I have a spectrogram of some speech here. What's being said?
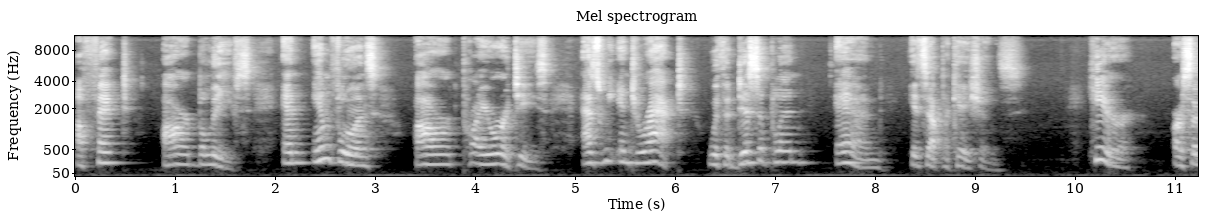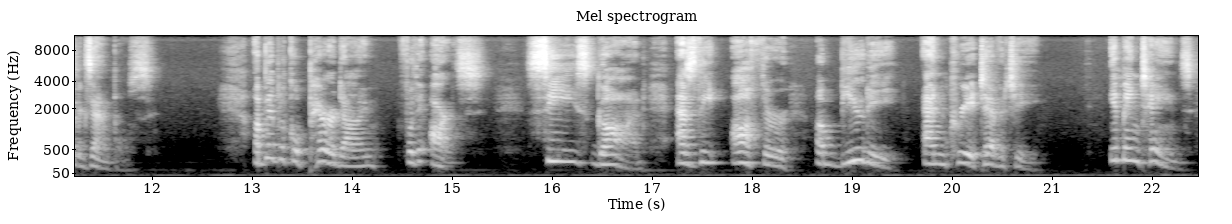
affect our beliefs and influence our priorities as we interact with the discipline and its applications. Here are some examples. A biblical paradigm for the arts sees God as the author of beauty and creativity. It maintains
